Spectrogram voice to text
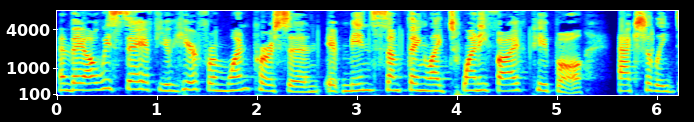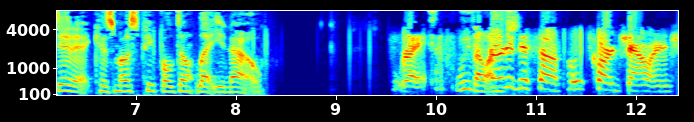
And they always say if you hear from one person, it means something like 25 people actually did it because most people don't let you know. Right. We've So I'm- started this uh, postcard challenge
